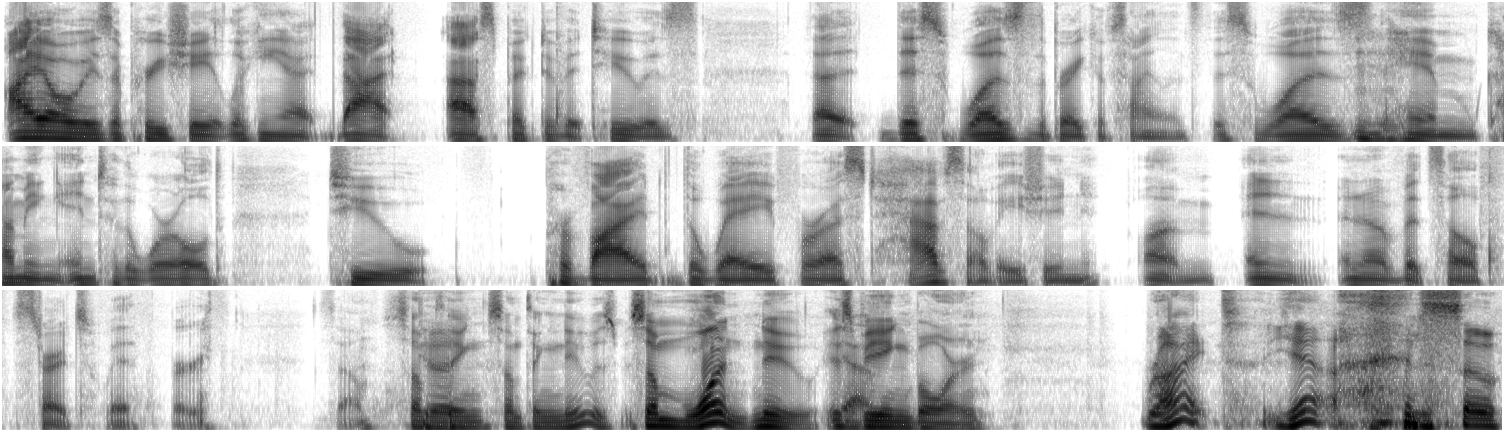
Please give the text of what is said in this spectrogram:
I always appreciate looking at that aspect of it too. Is that this was the break of silence. This was Mhm. him coming into the world to provide the way for us to have salvation. Um, and and of itself starts with birth. So Something something new is someone new is Yeah. being born. Right. Yeah. and so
